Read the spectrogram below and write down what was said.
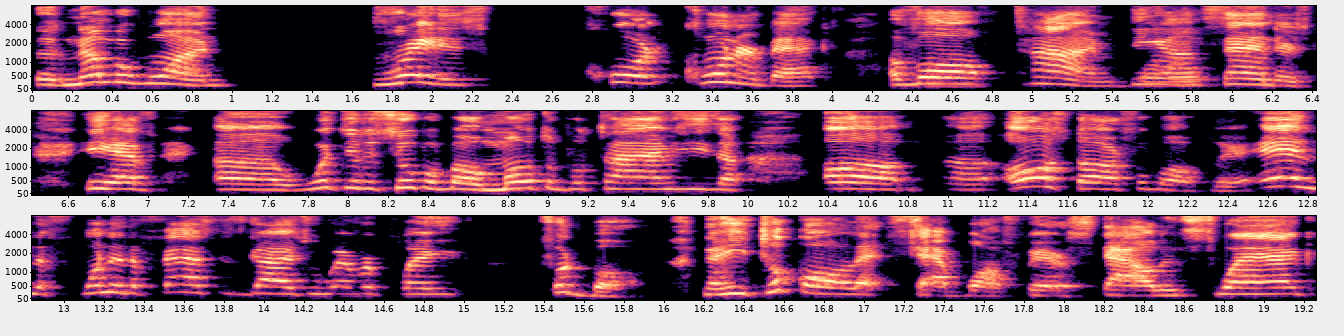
The number one greatest cor- cornerback of all time, Deion. Sanders. He have uh, went to the Super Bowl multiple times. He's a uh, uh, all-star football player and the, one of the fastest guys who ever played football. Now he took all that savoir-faire style and swag,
